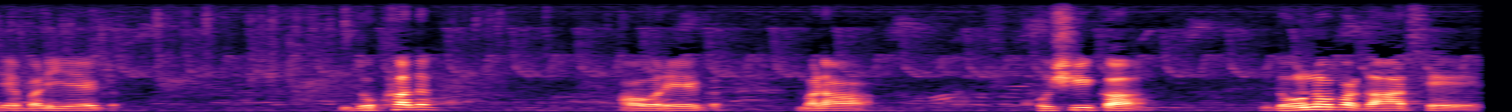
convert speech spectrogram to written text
ये बड़ी एक दुखद और एक बड़ा खुशी का दोनों प्रकार से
